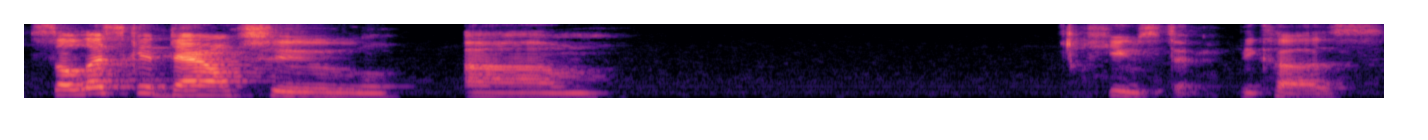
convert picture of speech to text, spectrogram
So let's get down to um, Houston because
